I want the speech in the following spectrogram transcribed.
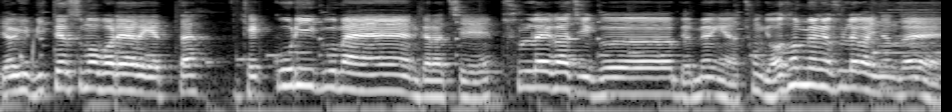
여기 밑에 숨어버려야 되겠다. 개꿀이구만. 그렇지. 술래가 지금 몇 명이야? 총 6명의 술래가 있는데.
